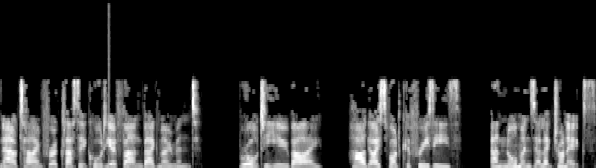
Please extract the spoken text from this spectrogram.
now time for a classic audio fun bag moment. Brought to you by Hard Ice Vodka Freezies and Norman's Electronics.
